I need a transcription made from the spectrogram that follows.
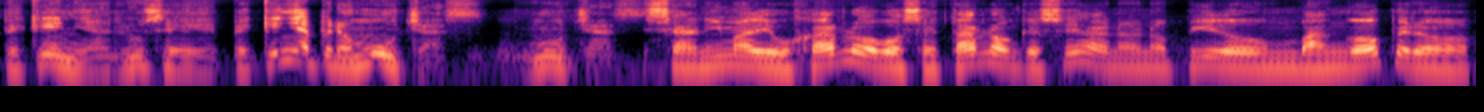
Pequeñas, luces pequeñas, pero muchas, muchas. ¿Se anima a dibujarlo o bocetarlo, aunque sea? No, no pido un Van Gogh, pero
